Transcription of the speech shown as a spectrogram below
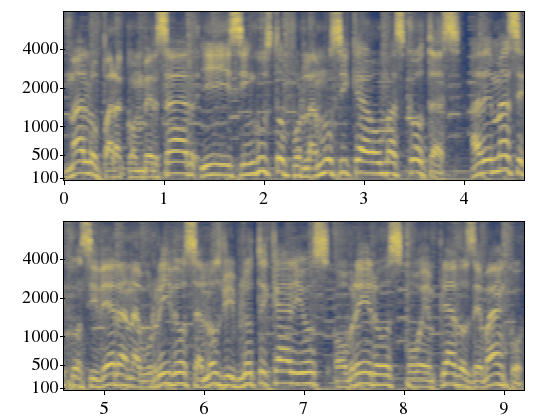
malo para conversar y sin gusto por la música o mascotas. Además se consideran aburridos a los bibliotecarios, obreros o empleados de banco,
